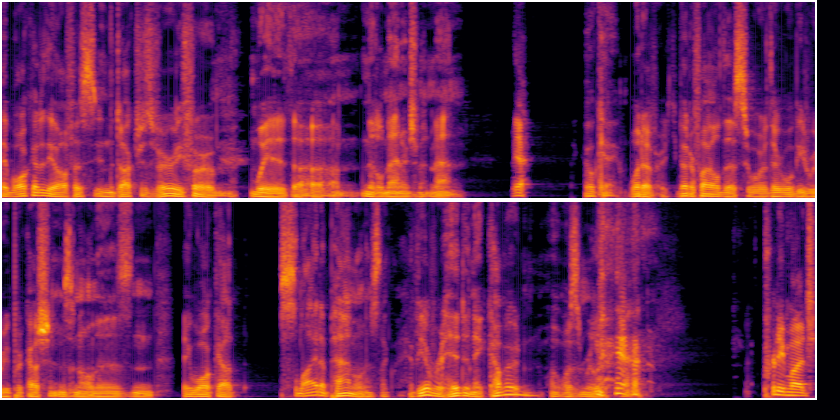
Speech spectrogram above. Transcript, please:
they walk out of the office, and the doctor's very firm with uh, middle management man. Yeah. Okay, whatever. You better file this, or there will be repercussions and all this. And they walk out, slide a panel. And it's like, have you ever hid in a cupboard? Well, it wasn't really. Yeah. Pretty much.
